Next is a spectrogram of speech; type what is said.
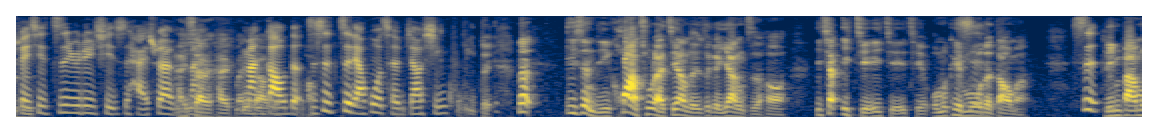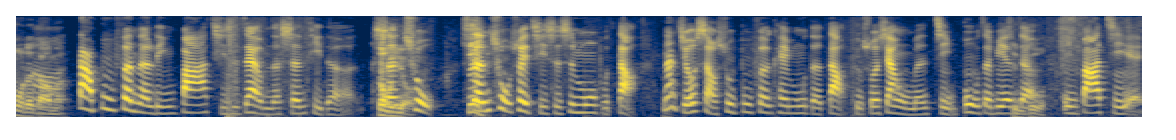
所以其实治愈率其实还算蛮蛮高的，高的只是治疗过程比较辛苦一点。对，那。医生，你画出来这样的这个样子哈，一像一节一节一节，我们可以摸得到吗？是，是淋巴摸得到吗？呃，大部分的淋巴其实在我们的身体的深处，深处，所以其实是摸不到。那只有少数部分可以摸得到，比如说像我们颈部这边的淋巴结，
